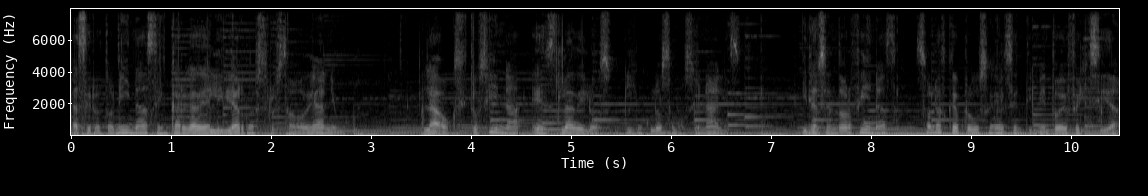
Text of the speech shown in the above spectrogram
La serotonina se encarga de aliviar nuestro estado de ánimo. La oxitocina es la de los vínculos emocionales. Y las endorfinas son las que producen el sentimiento de felicidad.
